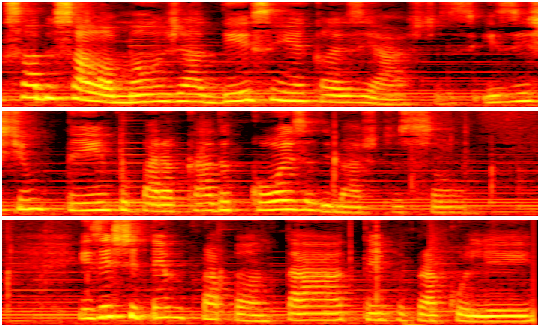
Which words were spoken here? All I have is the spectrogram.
O sábio Salomão já disse em Eclesiastes: existe um tempo para cada coisa debaixo do sol. Existe tempo para plantar, tempo para colher,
